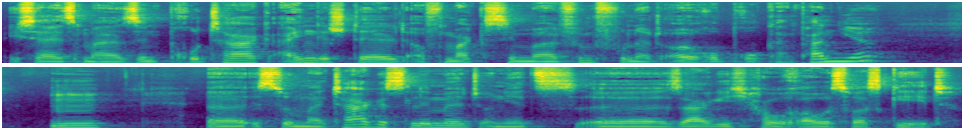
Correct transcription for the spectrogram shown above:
ich sage jetzt mal, sind pro Tag eingestellt auf maximal 500 Euro pro Kampagne. Mhm, äh, ist so mein Tageslimit und jetzt äh, sage ich, hau raus, was geht.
